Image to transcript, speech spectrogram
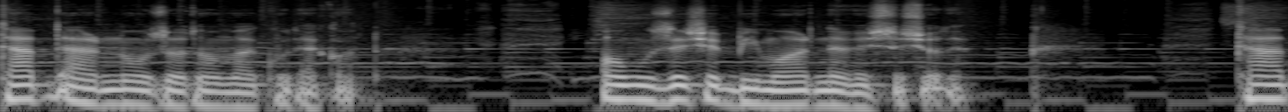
تب در نوزادان و کودکان. آموزش بیمار نوشته شده. تب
